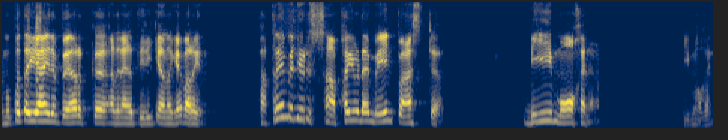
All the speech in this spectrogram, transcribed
മുപ്പത്തയ്യായിരം പേർക്ക് അതിനകത്ത് ഇരിക്കാന്നൊക്കെ പറയുന്നു. അത്രയും വലിയൊരു സഭയുടെ മെയിൻ പാസ്റ്റർ ഡി മോഹനാണ്. ഡി മോഹൻ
